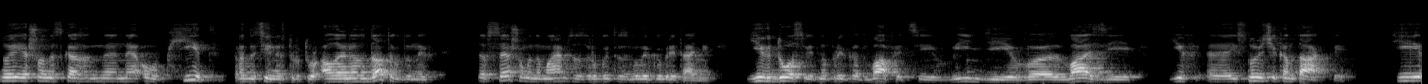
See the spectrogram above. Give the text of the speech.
ну якщо не сказати не, не обхід традиційних структур, але на додаток до них, це все, що ми намагаємося зробити з Великою Британією. Їх досвід, наприклад, в Африці, в Індії, в, в Азії, їх е, існуючі контакти, ті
